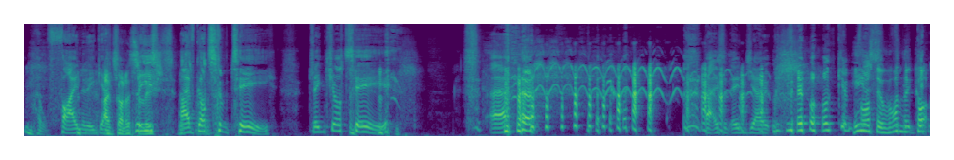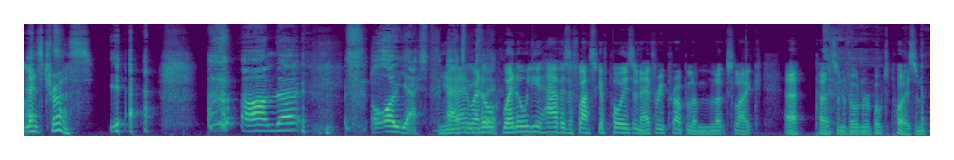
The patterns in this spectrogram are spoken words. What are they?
I will finally get. I've got a Please, solution I've got some tea. Drink your tea. uh, that is an in joke. No one can. He was the one that got less trust. Yeah. Oh no. Oh, oh, yes. Uh, Yeah, be when all when all you have is a flask of poison, every problem looks like a person vulnerable to poison.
